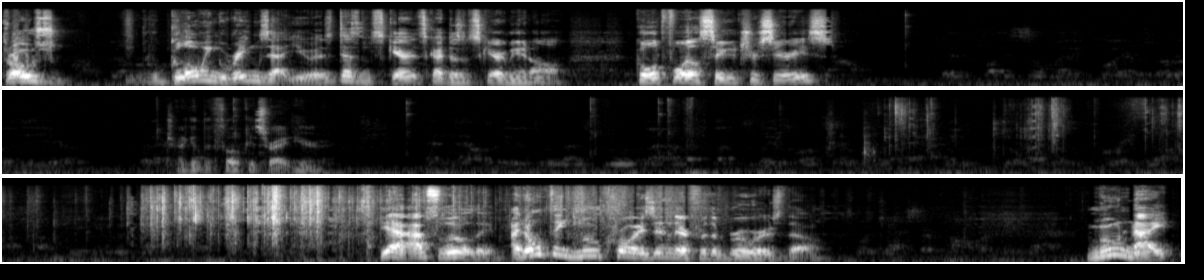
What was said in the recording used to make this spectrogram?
throws glowing rings at you. It doesn't scare this guy doesn't scare me at all. Gold foil signature series. Try to get the focus right here. Yeah, absolutely. I don't think Lucroy is in there for the Brewers, though. Moon Knight,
